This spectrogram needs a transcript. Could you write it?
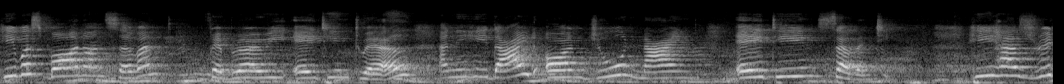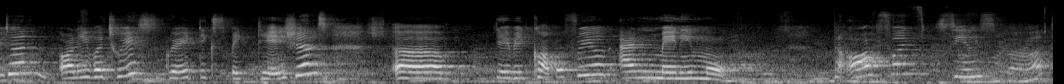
He was born on 7th February 1812 and he died on June 9, 1870. He has written Oliver Twist, Great Expectations, uh, David Copperfield, and many more. The orphan since birth,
